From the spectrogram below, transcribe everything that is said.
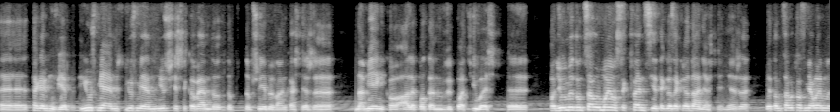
E, tak jak mówię, już miałem, już miałem, już się szykowałem do, do, do przyjebywanka się, że na miękko, ale potem wypłaciłeś. E, chodziło mi o tą całą moją sekwencję tego zakradania się, nie? że ja tam cały czas miałem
